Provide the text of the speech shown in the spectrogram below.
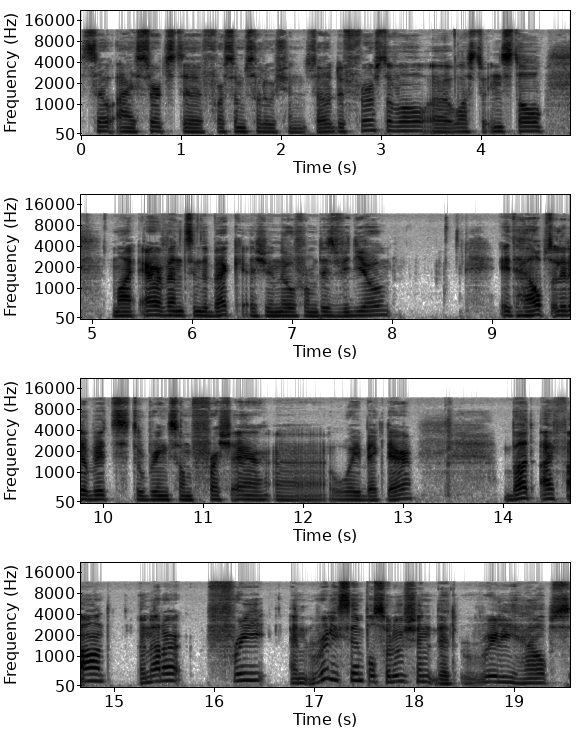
So I searched uh, for some solution. So the first of all uh, was to install my air vents in the back as you know from this video it helps a little bit to bring some fresh air uh, way back there. But I found another free and really simple solution that really helps.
